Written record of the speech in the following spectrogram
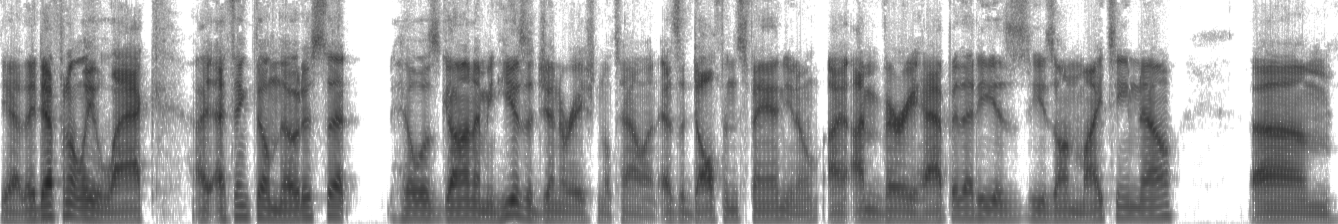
Yeah, they definitely lack. I, I, think they'll notice that Hill is gone. I mean, he is a generational talent. As a Dolphins fan, you know, I, am very happy that he is he's on my team now. Um,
